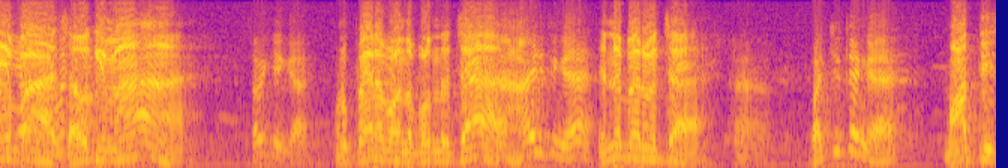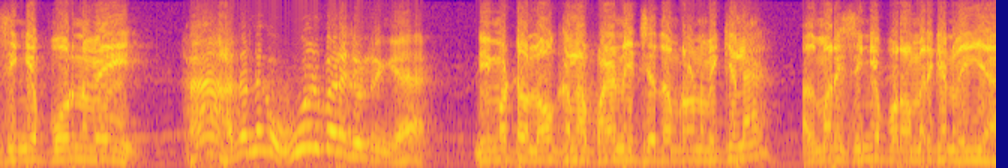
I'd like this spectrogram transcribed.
கண்ணியப்பா சௌக்கியமா? ஓகேங்க உனக்கு பேர குழந்தை பிறந்துச்சா ஆயிடுச்சுங்க. என்ன பேர் வச்ச? வச்சுட்டேங்க. மாத்தி சிங்கப்பூர்னு வை. அதாங்க ஊர் பேரை சொல்றீங்க? நீ மட்டும் லோக்கலா பழனி சிதம்பரம்னு வைக்கல? அது மாதிரி சிங்கப்பூர் அமெரிக்கன் வைய?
